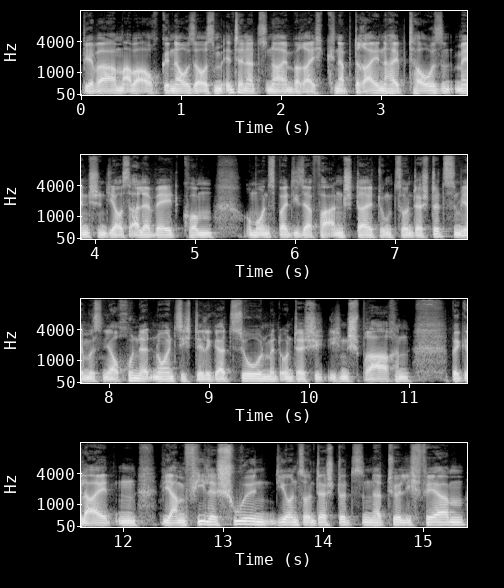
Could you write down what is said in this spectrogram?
Wir haben aber auch genauso aus dem internationalen Bereich knapp dreieinhalbtausend Menschen, die aus aller Welt kommen, um uns bei dieser Veranstaltung zu unterstützen. Wir müssen ja auch 190 Delegationen mit unterschiedlichen Sprachen begleiten. Wir haben viele Schulen, die uns unterstützen, natürlich Firmen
